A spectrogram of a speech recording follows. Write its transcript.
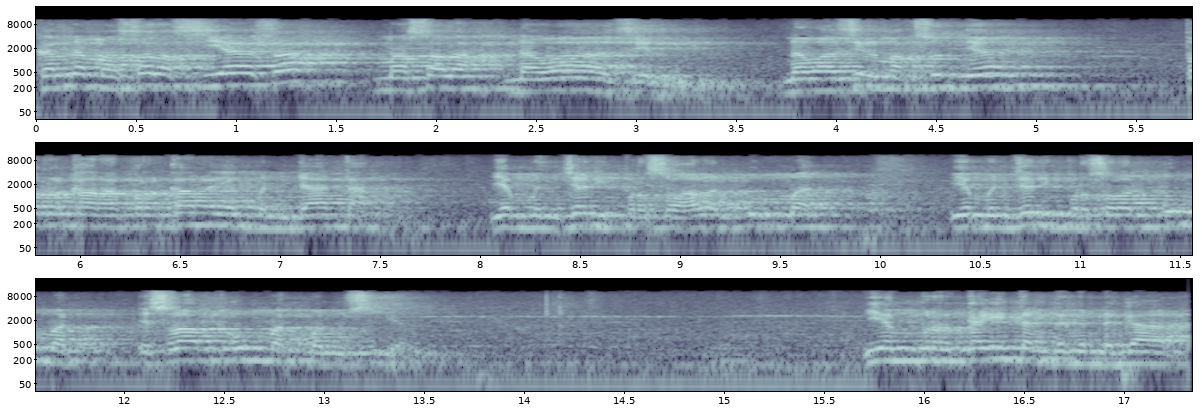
karena masalah siasah masalah nawazil nawazil maksudnya perkara-perkara yang mendatang yang menjadi persoalan umat yang menjadi persoalan umat Islam umat manusia yang berkaitan dengan negara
